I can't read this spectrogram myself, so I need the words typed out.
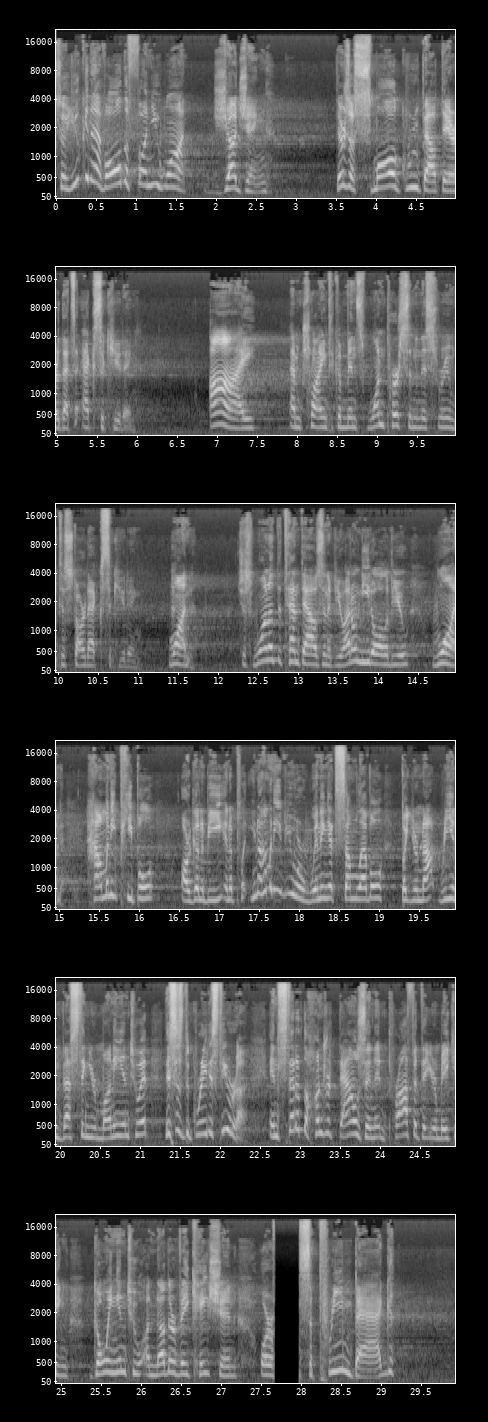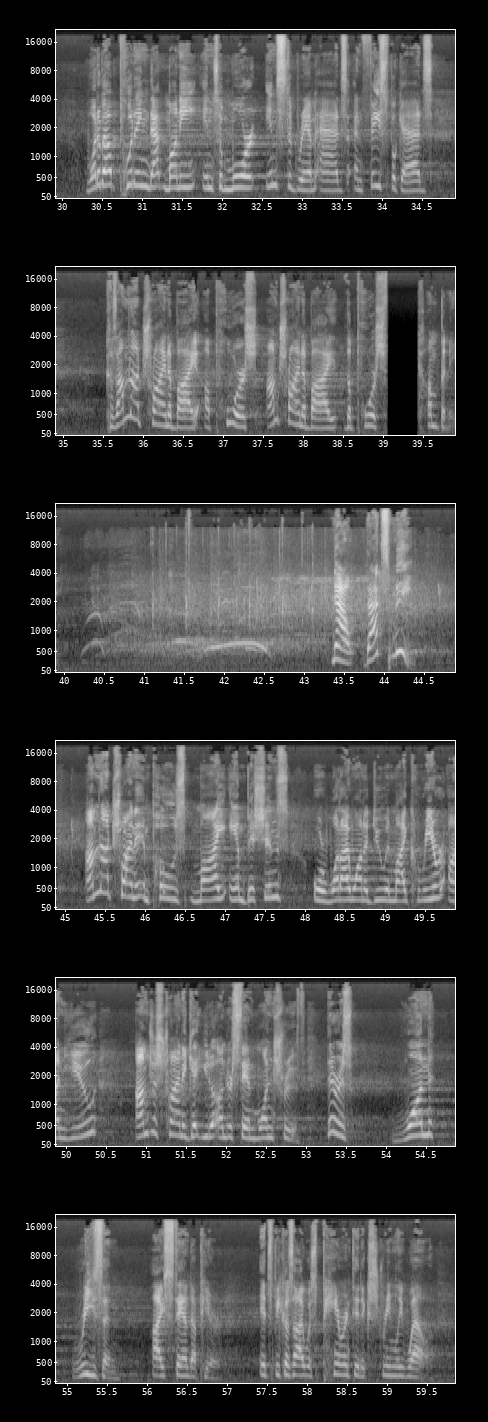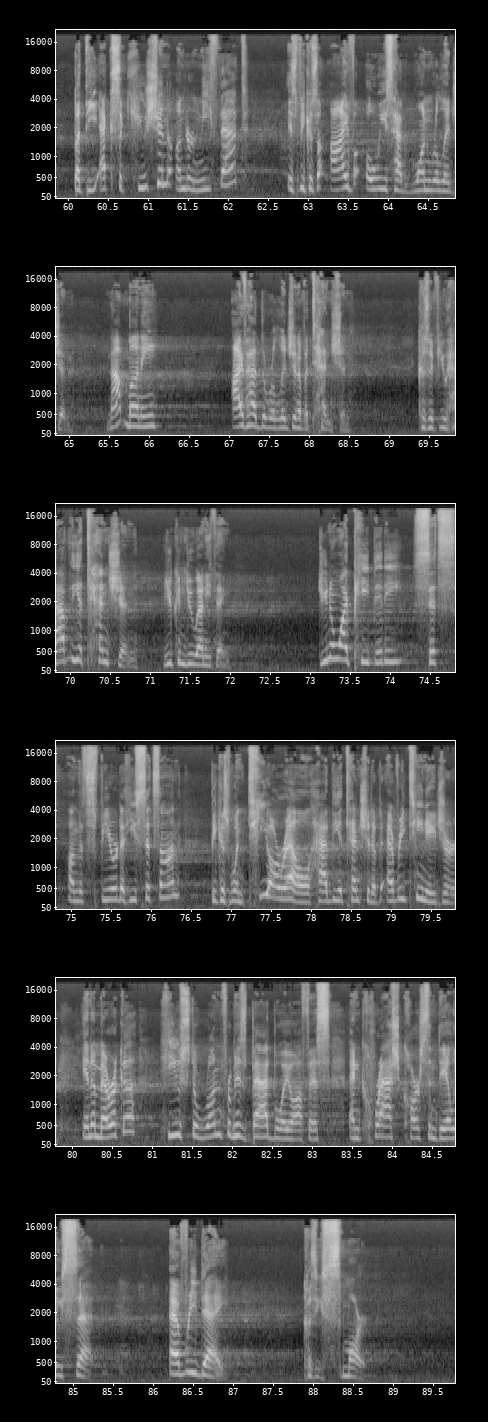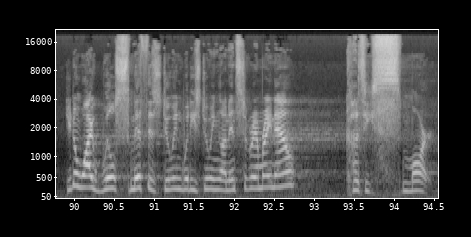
So you can have all the fun you want judging. There's a small group out there that's executing. I am trying to convince one person in this room to start executing. One. Just one of the 10,000 of you. I don't need all of you. One. How many people are going to be in a place? You know how many of you are winning at some level, but you're not reinvesting your money into it? This is the greatest era. Instead of the 100,000 in profit that you're making going into another vacation or a Supreme bag? What about putting that money into more Instagram ads and Facebook ads? Because I'm not trying to buy a Porsche, I'm trying to buy the Porsche company. Now, that's me. I'm not trying to impose my ambitions or what I want to do in my career on you. I'm just trying to get you to understand one truth. There is one reason I stand up here. It's because I was parented extremely well. But the execution underneath that is because I've always had one religion, not money. I've had the religion of attention. Because if you have the attention, you can do anything. Do you know why P. Diddy sits on the spear that he sits on? Because when TRL had the attention of every teenager in America, he used to run from his bad boy office and crash Carson Daly's set every day because he's smart. Do you know why Will Smith is doing what he's doing on Instagram right now? Because he's smart.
